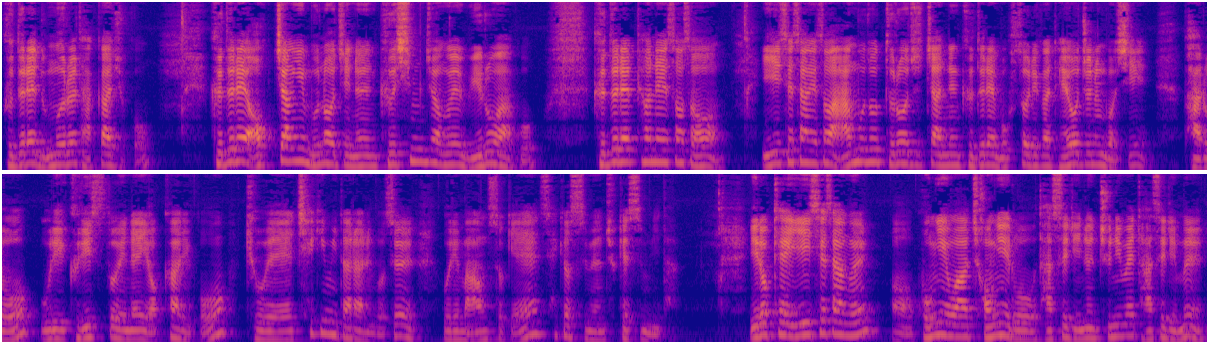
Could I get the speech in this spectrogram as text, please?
그들의 눈물을 닦아주고 그들의 억장이 무너지는 그 심정을 위로하고 그들의 편에 서서 이 세상에서 아무도 들어주지 않는 그들의 목소리가 되어주는 것이 바로 우리 그리스도인의 역할이고 교회의 책임이다라는 것을 우리 마음속에 새겼으면 좋겠습니다. 이렇게 이 세상을 어, 공의와 정의로 다스리는 주님의 다스림을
